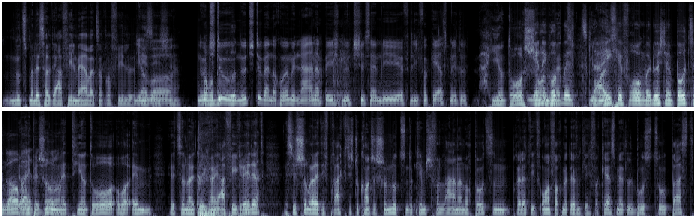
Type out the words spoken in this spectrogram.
nutzt man das halt auch viel mehr, weil es einfach viel Ja, easy aber- ist. Ja. Nutzt, du- du, du- nutzt du, wenn du heim in Lana bist, nutzt du eben die öffentlichen Verkehrsmittel? Hier und da Ich schon. hätte gerade nicht. das Gleiche fragen, weil du hast ja in Bozen Ja, gearbeitet, ich bin schon oder? nicht hier und da, aber eben, jetzt natürlich habe ich auch viel geredet. Es ist schon relativ praktisch, du kannst es schon nutzen. Du kommst von Lana nach Bozen relativ einfach mit öffentlichen Verkehrsmitteln, Bus, Zug, passt.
